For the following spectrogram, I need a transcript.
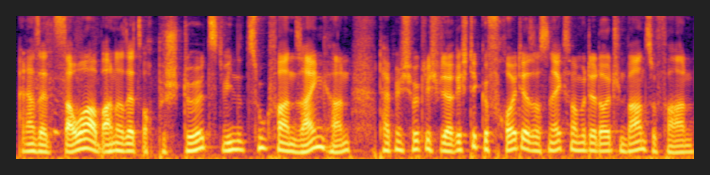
einerseits sauer, aber andererseits auch bestürzt, wie eine Zugfahren sein kann. Da habe ich mich wirklich wieder richtig gefreut, jetzt das nächste Mal mit der Deutschen Bahn zu fahren.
